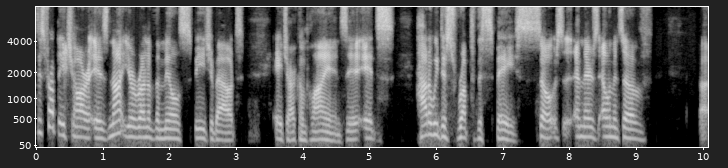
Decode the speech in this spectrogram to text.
Disrupt HR is not your run of the mill speech about HR compliance. It, it's how do we disrupt the space? So and there's elements of uh,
